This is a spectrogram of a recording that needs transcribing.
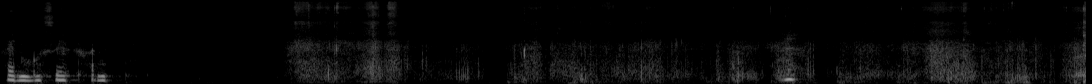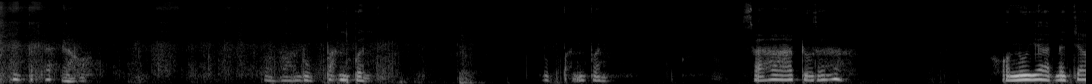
แผ่นมูเสกอัน ขึ้นไปแล้วลูกปั้นเปิ่นลูกปั้นเปิ่นสาธุเด้อขออนุญาตนะเจ้า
